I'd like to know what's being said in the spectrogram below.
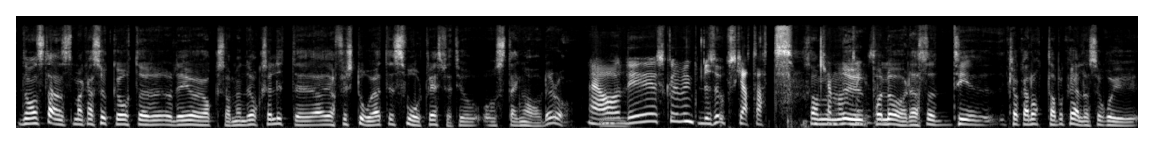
någonstans man kan sucka åt det och det gör jag också. Men det är också lite, jag förstår att det är svårt för SVT att, att stänga av det då. ja, det skulle väl inte bli så uppskattat. Som nu på lördag, så till, klockan åtta på kvällen så går ju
